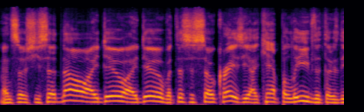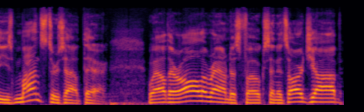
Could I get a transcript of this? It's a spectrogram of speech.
And so she said, No, I do, I do, but this is so crazy. I can't believe that there's these monsters out there. Well, they're all around us, folks, and it's our job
